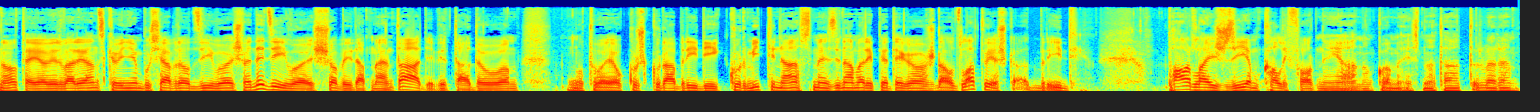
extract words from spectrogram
Nu, te jau ir variants, ka viņiem būs jābrauc dzīvojuši vai nedzīvojuši. Šobrīd apmēram tāda ir tā doma. Nu, to jau kurš kurā brīdī, kur mitinās, mēs zinām arī pietiekoši daudz latviešu kādu brīdi. Pārlaiž ziemu Kalifornijā, nu, ko mēs no tā tur varam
